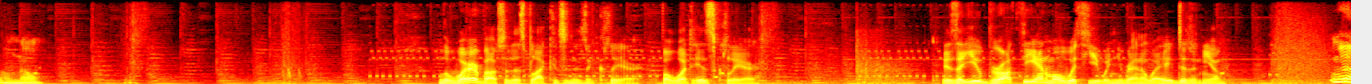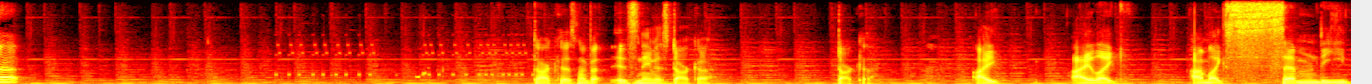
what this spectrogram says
Oh no. The whereabouts of this black kitten isn't clear, but what is clear is that you brought the animal with you when you ran away, didn't you? Yeah. Darka is my bet. Its name is Darka. Darka. I, I like, I'm like 78%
